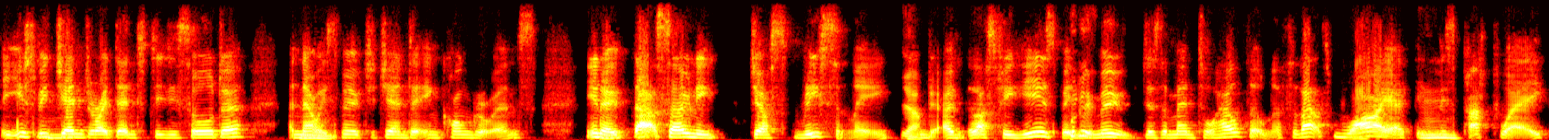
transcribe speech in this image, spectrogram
it used to be mm. gender identity disorder, and now mm. it's moved to gender incongruence. You know, mm. that's only just recently, yeah. over uh, the last few years, been removed as a mental health illness. So that's mm. why I think mm. this pathway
